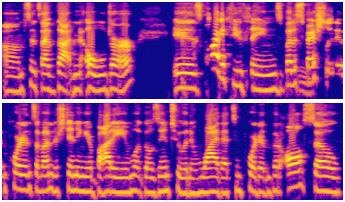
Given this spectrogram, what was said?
um, since i've gotten older is quite a few things but especially the importance of understanding your body and what goes into it and why that's important but also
